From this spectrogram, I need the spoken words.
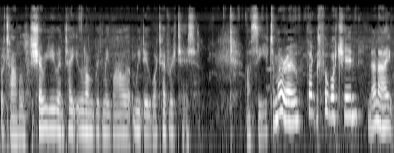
but I'll show you and take you along with me while we do whatever it is. I'll see you tomorrow. Thanks for watching. Night night.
